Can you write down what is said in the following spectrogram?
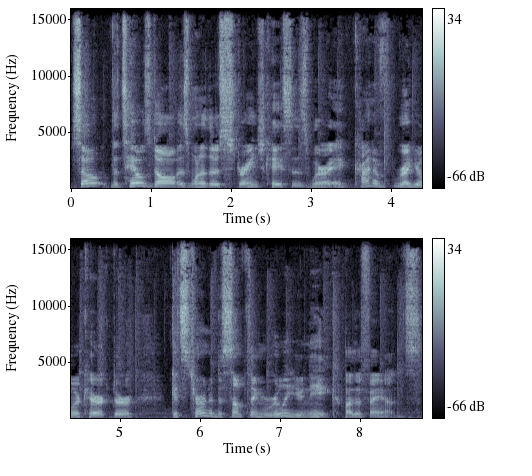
So, the Tails doll is one of those strange cases where a kind of regular character gets turned into something really unique by the fans.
